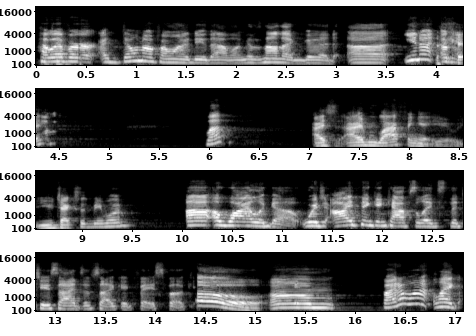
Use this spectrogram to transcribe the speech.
however, I don't know if I want to do that one because it's not that good. Uh, you know, okay. Okay. I'm- I am laughing at you. You texted me one? Uh, a while ago, which I think encapsulates the two sides of psychic Facebook. Oh, um But I don't want like.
